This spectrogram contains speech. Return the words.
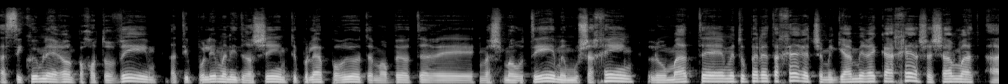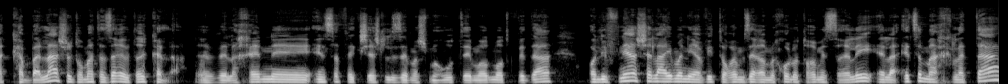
הסיכויים להיריון פחות טובים, הטיפולים הנדרשים, טיפולי הפוריות הם הרבה יותר אה, משמעותיים, ממושכים, לעומת אה, מטופלת אחרת שמגיעה מרקע אחר, ששם הקבלה של תרומת הזרע יותר קלה, ולכן אין ספק שיש לזה משמעות מאוד מאוד כבדה. עוד לפני השאלה אם אני אביא תורם זרע מחו"ל או תורם ישראלי, אלא עצם ההחלטה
